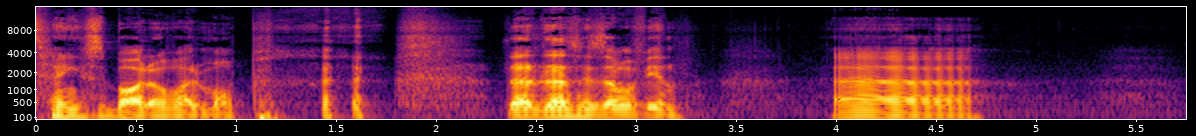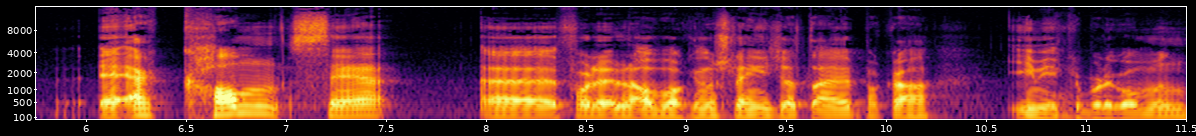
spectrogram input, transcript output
Trengs bare å varme opp. den den syns jeg var fin. Eh, jeg, jeg kan se eh, fordelen av å bare kunne slenge kjøttdeigpakka i mikrobølgeovnen,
